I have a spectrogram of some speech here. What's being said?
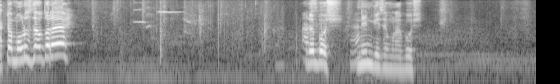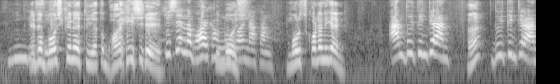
একটা মরুচ দাও তো রে। এটা বস নিন গেছে মনে হয় বস। এটা বস কেনে তুই এত ভয় কিসে কিসের না ভয় খাম বস। ভয় না খাম। মরুচ কটা নিগে আন দুই তিনটে আন। হ্যাঁ? দুই তিনটে আন।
